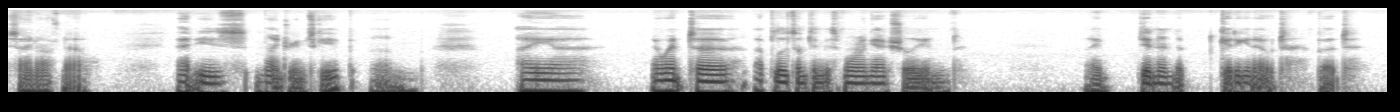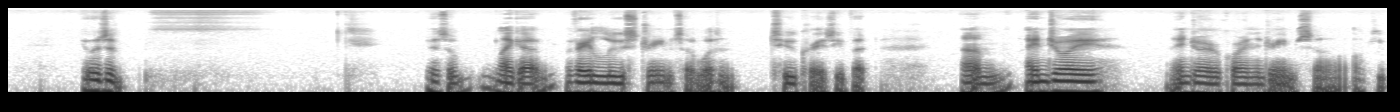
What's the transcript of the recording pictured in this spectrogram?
sign off now. That is my dreamscape. Um, I uh, I went to upload something this morning actually, and I didn't end up getting it out, but it was a it was a like a, a very loose dream, so it wasn't too crazy. But um, I enjoy I enjoy recording the dreams, so I'll keep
